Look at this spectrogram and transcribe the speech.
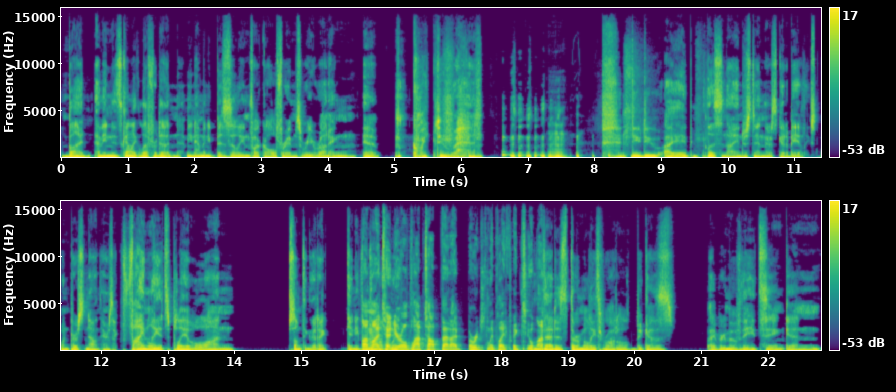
but, I mean, it's kind of like Left 4 Dead. I mean, how many bazillion fuck all frames were you running uh, Quake 2 at? do do I listen? I understand there's got to be at least one person out there who's like, finally, it's playable on something that I can't even On come my ten year old laptop that I originally played Quake Two on, that is thermally throttled because I removed the heatsink and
